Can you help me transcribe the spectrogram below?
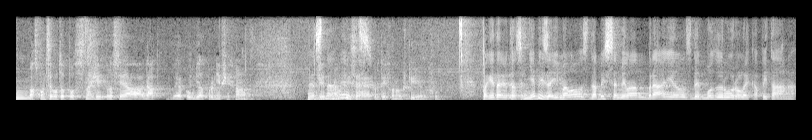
Hmm. Aspoň se o to posnažit prostě a dát, jako udělat pro ně všechno, no. Jasná Takže ten se hraje pro ty fanoušky, že jo. Pak je tady dotaz. Mě by zajímalo, zda by se Milan bránil zde v motoru role kapitána.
